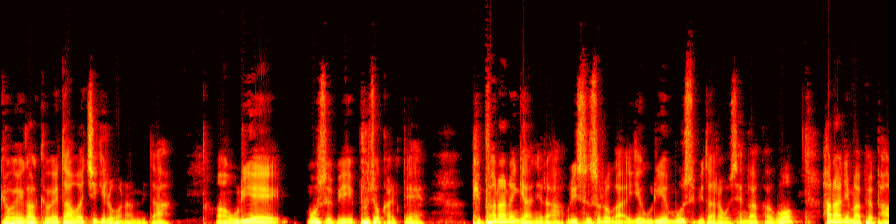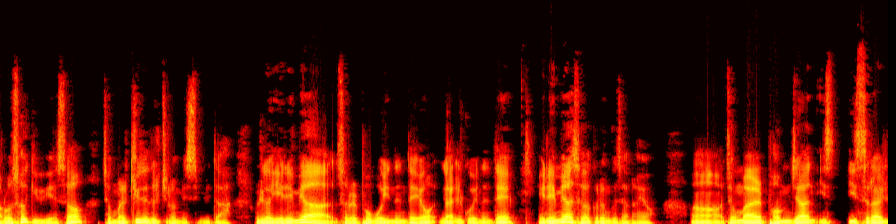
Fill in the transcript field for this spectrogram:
교회가 교회다워지기를 원합니다. 어, 우리의 모습이 부족할 때 비판하는 게 아니라 우리 스스로가 이게 우리의 모습이다라고 생각하고 하나님 앞에 바로 서기 위해서 정말 기대될 줄로 믿습니다. 우리가 예레미야서를 보고 있는데요. 그러니까 읽고 있는데 예레미야서가 그런 거잖아요. 어, 정말 범죄한 이스라엘,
